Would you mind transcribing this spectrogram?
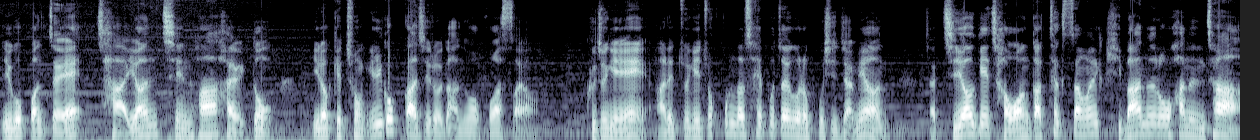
일곱 번째 자연 친화 활동, 이렇게 총 일곱 가지로 나누어 보았어요. 그 중에 아래쪽에 조금 더 세부적으로 보시자면 자, 지역의 자원과 특성을 기반으로 하는 자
